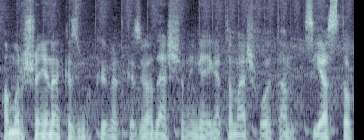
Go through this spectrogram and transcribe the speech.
Hamarosan jelentkezünk a következő adással, én Geiger Tamás voltam. Sziasztok!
